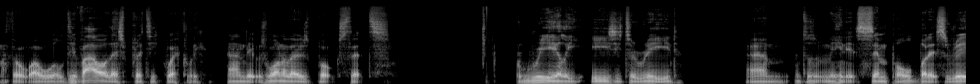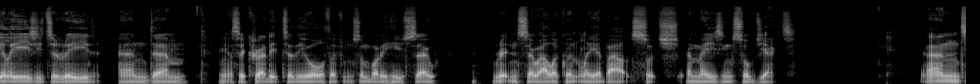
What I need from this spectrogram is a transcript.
I thought, well, we'll devour this pretty quickly. And it was one of those books that's really easy to read. Um, it doesn't mean it's simple, but it's really easy to read, and um, it's a credit to the author from somebody who's so written so eloquently about such amazing subjects. And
